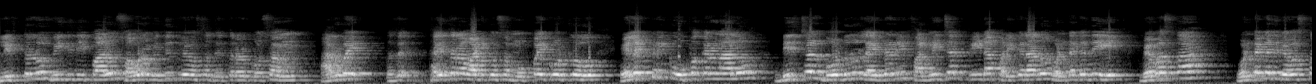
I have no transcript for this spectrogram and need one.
లిఫ్టులు వీధి దీపాలు సౌర విద్యుత్ వ్యవస్థ తదితరుల కోసం అరవై తది- తదితర వాటి కోసం ముప్పై కోట్లు ఎలక్ట్రిక్ ఉపకరణాలు డిజిటల్ బోర్డులు లైబ్రరీ ఫర్నిచర్ క్రీడా పరికరాలు వంటగది వ్యవస్థ వంటగది వ్యవస్థ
